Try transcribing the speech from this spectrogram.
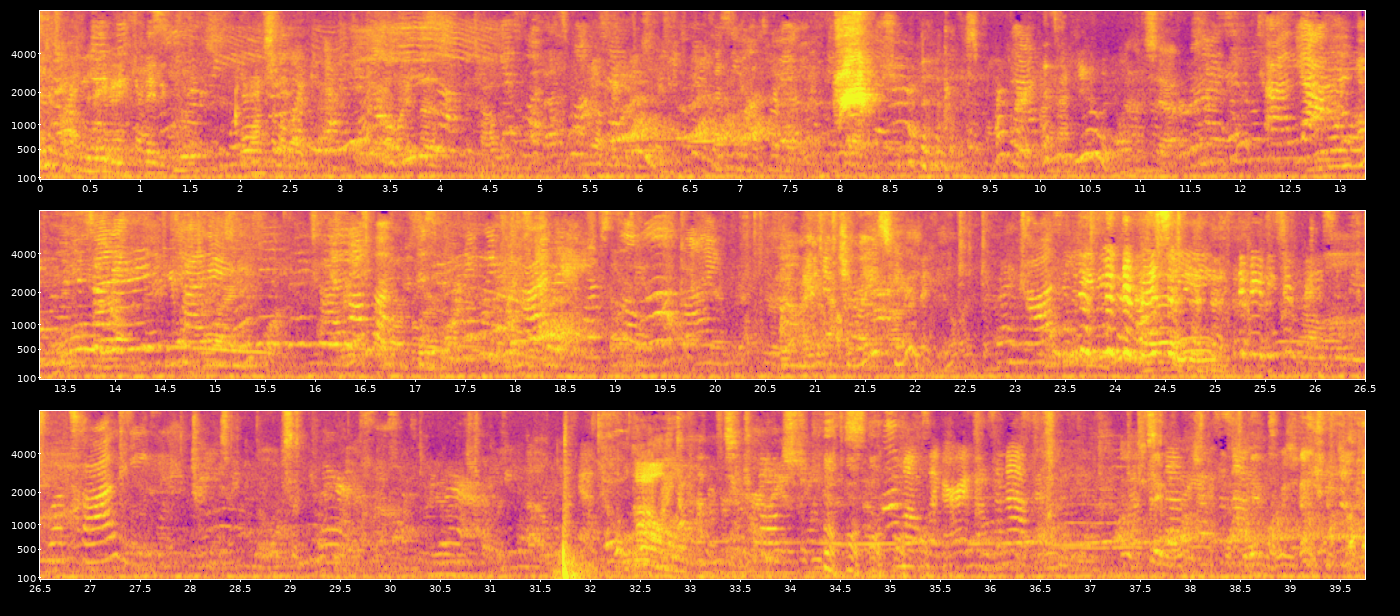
Maybe, maybe. Once in a lifetime. Oh, the, that's cute. Here, baby. They're wrestling. Babies are wrestling. What's Ozzy? Where? Mom's like, all right, that's enough. That's enough. That's enough.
